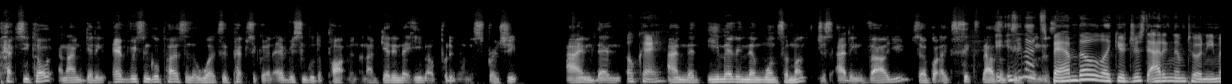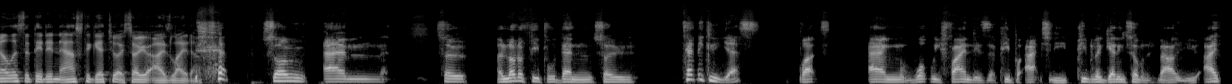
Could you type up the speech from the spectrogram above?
PepsiCo and I'm getting every single person that works in PepsiCo in every single department and I'm getting their email, putting on a spreadsheet. And then Okay. I'm then emailing them once a month, just adding value. So I've got like six thousand. Isn't that spam though? Like you're just adding them to an email list that they didn't ask to get to? I saw your eyes light up. so um so a lot of people then so technically yes, but and what we find is that people actually people are getting so much value. I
